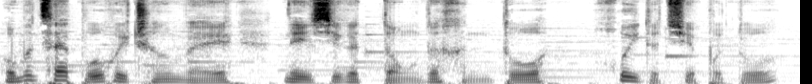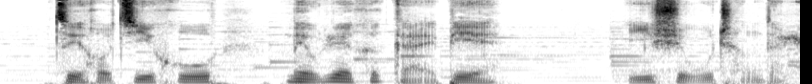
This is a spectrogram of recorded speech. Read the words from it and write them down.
我们才不会成为那些个懂得很多，会的却不多，最后几乎没有任何改变，一事无成的人。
